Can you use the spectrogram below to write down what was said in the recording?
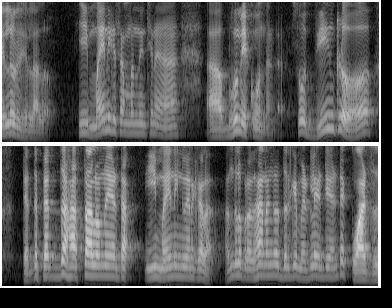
నెల్లూరు జిల్లాలో ఈ మైన్కి సంబంధించిన భూమి ఎక్కువ ఉందంట. సో దీంట్లో పెద్ద పెద్ద హస్తాలు ఉన్నాయంట ఈ మైనింగ్ వెనకాల. అందులో ప్రధానంగా దొరికే మెటల్ ఏంటి అంటే క్వాడ్స్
